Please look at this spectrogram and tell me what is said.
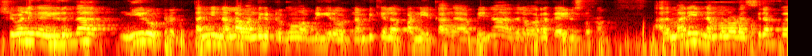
சிவலிங்கம் இருந்தா நீரூற்று தண்ணி நல்லா வந்துகிட்டு இருக்கும் அப்படிங்கிற ஒரு நம்பிக்கையில பண்ணியிருக்காங்க அப்படின்னா அதுல வர்ற கைடு சொல்றோம் அது மாதிரி நம்மளோட சிறப்பு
